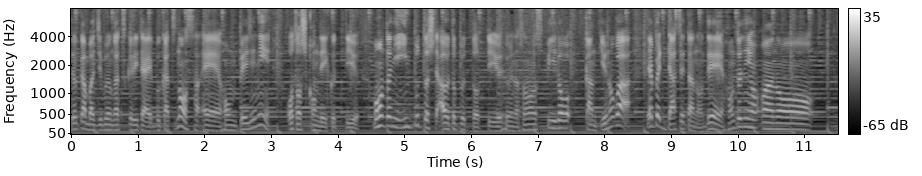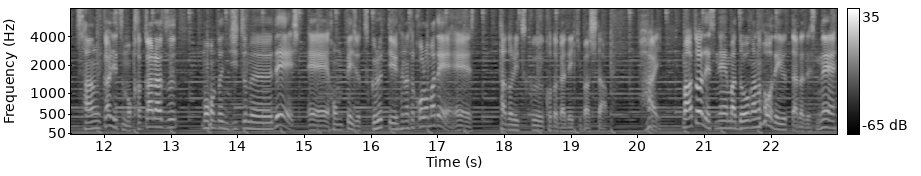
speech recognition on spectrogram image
というか、まあ、自分が作りたい部活の、えー、ホームページに落とし込んでいくっていうもう本当にインプットしてアウトプットっていう風なそのスピード感っていうのがやっぱり出せたので本当にあのー、3ヶ月もかからずもう本当に実務で、えー、ホームページを作るっていう風なところまで、えー、たどり着くことができました。はい。まあ、あとはですね、まあ、動画の方で言ったらですね、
